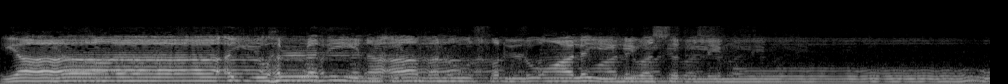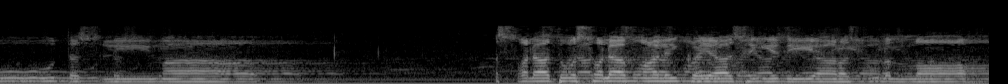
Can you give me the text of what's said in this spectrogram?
يا أيها الذين آمنوا صلوا عليه وسلموا تسليما. الصلاة والسلام عليك يا سيدي يا رسول الله.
